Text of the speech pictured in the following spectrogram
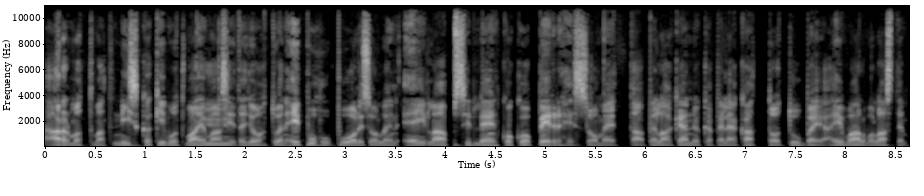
Armottomat niskakivut vaivaa Mhm. mm-hmm. siitä johtuen. Ei puhu puolisolleen, ei lapsilleen. Koko perhe somettaa, pelaa kännykkäpelejä, katsoo tubeja. Ei valvo lasten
